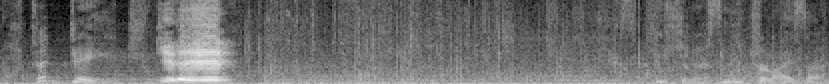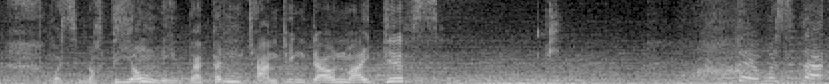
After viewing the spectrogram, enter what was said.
Not a daydream. Get it! The executioner's neutralizer was not the only weapon tamping down my gifts. There was that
